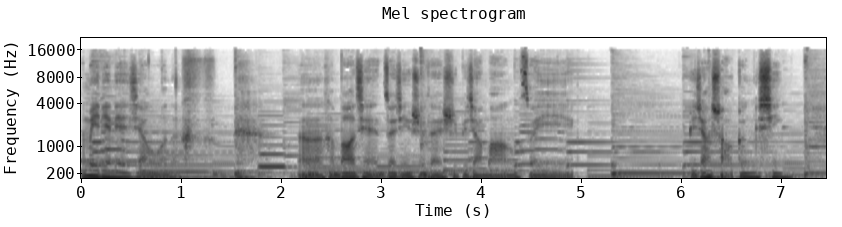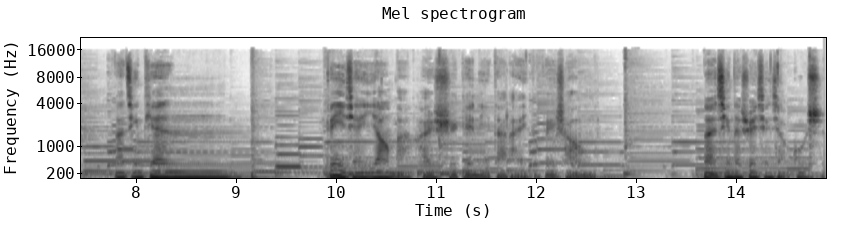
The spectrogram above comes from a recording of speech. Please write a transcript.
那么一点点想我呢，嗯，很抱歉，最近实在是比较忙，所以比较少更新。那今天跟以前一样吧，还是给你带来一个非常暖心的睡前小故事，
